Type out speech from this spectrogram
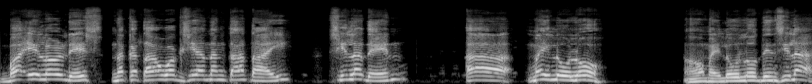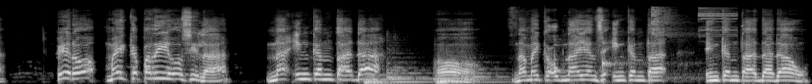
Bae Lourdes nakatawag siya ng tatay, sila din ah may lolo. Oh, may lolo din sila. Pero may kapariho sila na engkantada. Oh, na may kaugnayan sa engkanta engkantada daw.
